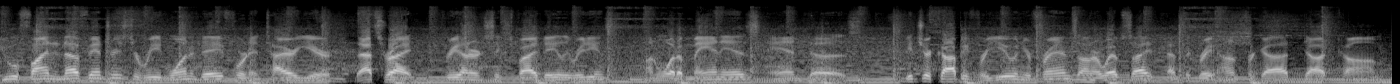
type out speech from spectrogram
You will find enough entries to read one a day for an entire year. That's right, 365 daily readings on what a man is and does. Get your copy for you and your friends on our website at thegreathuntforgod.com.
